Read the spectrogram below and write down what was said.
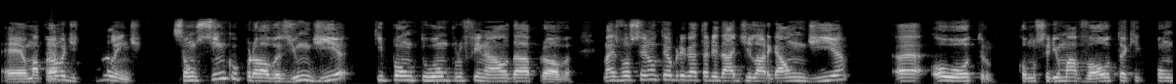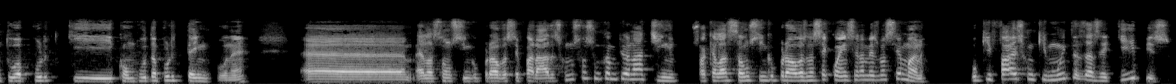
É uma prova é. de challenge. São cinco provas de um dia que pontuam para o final da prova. Mas você não tem obrigatoriedade de largar um dia uh, ou outro como seria uma volta que pontua por que computa por tempo, né? É, elas são cinco provas separadas, como se fosse um campeonatinho, só que elas são cinco provas na sequência na mesma semana. O que faz com que muitas das equipes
